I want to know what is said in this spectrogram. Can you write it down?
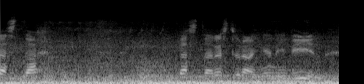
Bästa, bästa restaurangen i byn.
